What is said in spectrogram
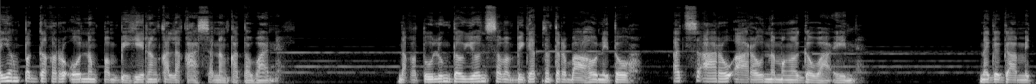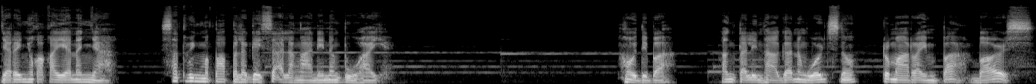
ay ang pagkakaroon ng pambihirang kalakasan ng katawan. Nakatulong daw yon sa mabigat na trabaho nito at sa araw-araw na mga gawain. Nagagamit niya rin yung kakayanan niya sa tuwing mapapalagay sa alanganin ng buhay. O, di ba? Ang talinhaga ng words, no? Rumarime pa, bars.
